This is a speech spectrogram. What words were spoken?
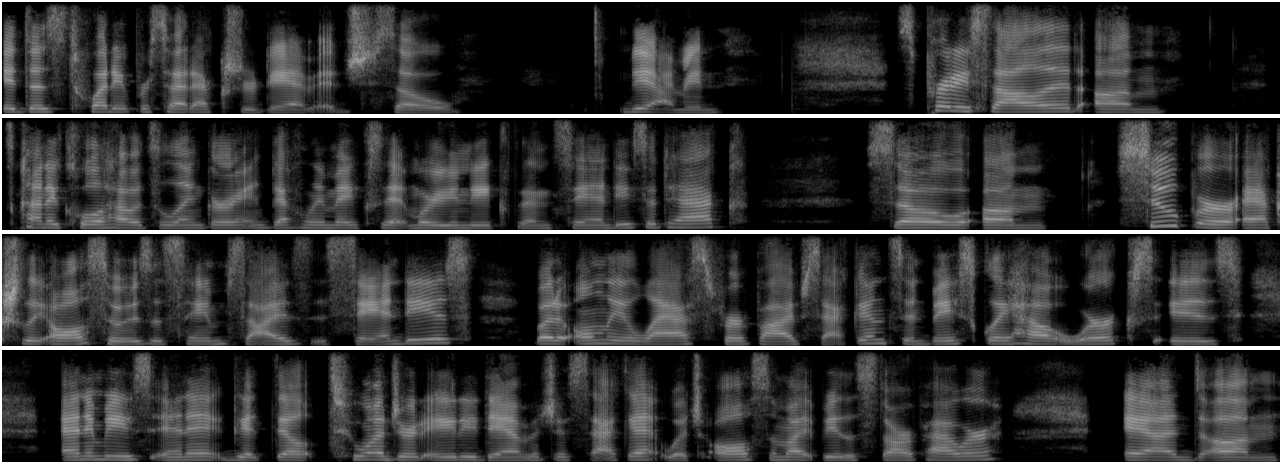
it does 20% extra damage. So, yeah, I mean, it's pretty solid. Um, it's kind of cool how it's lingering. Definitely makes it more unique than Sandy's attack. So, um, Super actually also is the same size as Sandy's, but it only lasts for five seconds. And basically, how it works is enemies in it get dealt 280 damage a second, which also might be the star power. And um,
